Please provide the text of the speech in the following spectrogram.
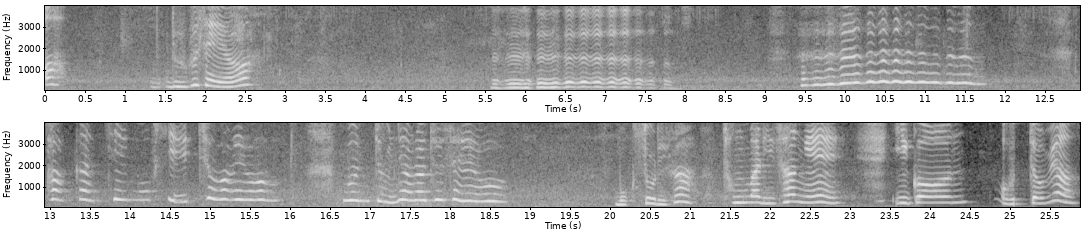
어, 누, 누구세요? 바깥이 몹시 추워요. 문 좀 열어주세요. 목소리가 정말 이상해. 이건 어쩌면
